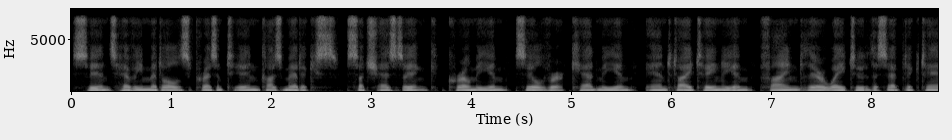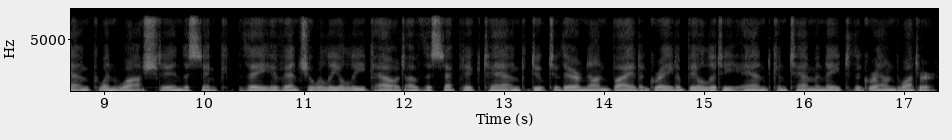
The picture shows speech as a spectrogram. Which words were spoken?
since heavy metals present in cosmetics, such as zinc, chromium, silver, cadmium, and titanium, find their way to the septic tank when washed in the sink, they eventually leak out of the septic tank due to their non biodegradability and contaminate the groundwater.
